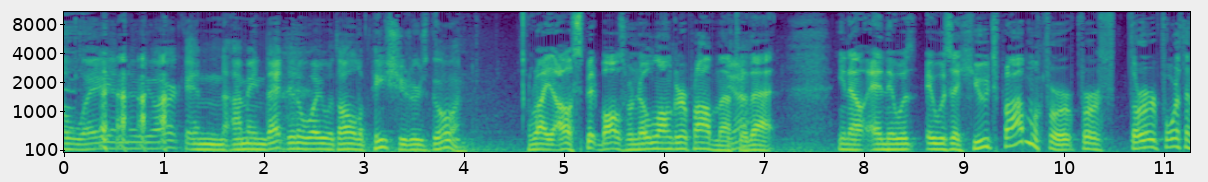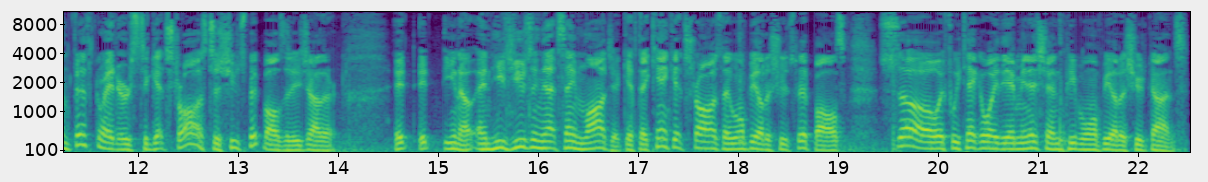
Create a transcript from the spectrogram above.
away in New York? And, I mean, that did away with all the pea shooters going. Right. Oh, spitballs were no longer a problem after Yeah. that. You know, and it was it was a huge problem for, for third, fourth, and fifth graders to get straws to shoot spitballs at each other. It, it you know, and he's using that same logic. If they can't get straws, they won't be able to shoot spitballs. So if we take away the ammunition, people won't be able to shoot guns.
